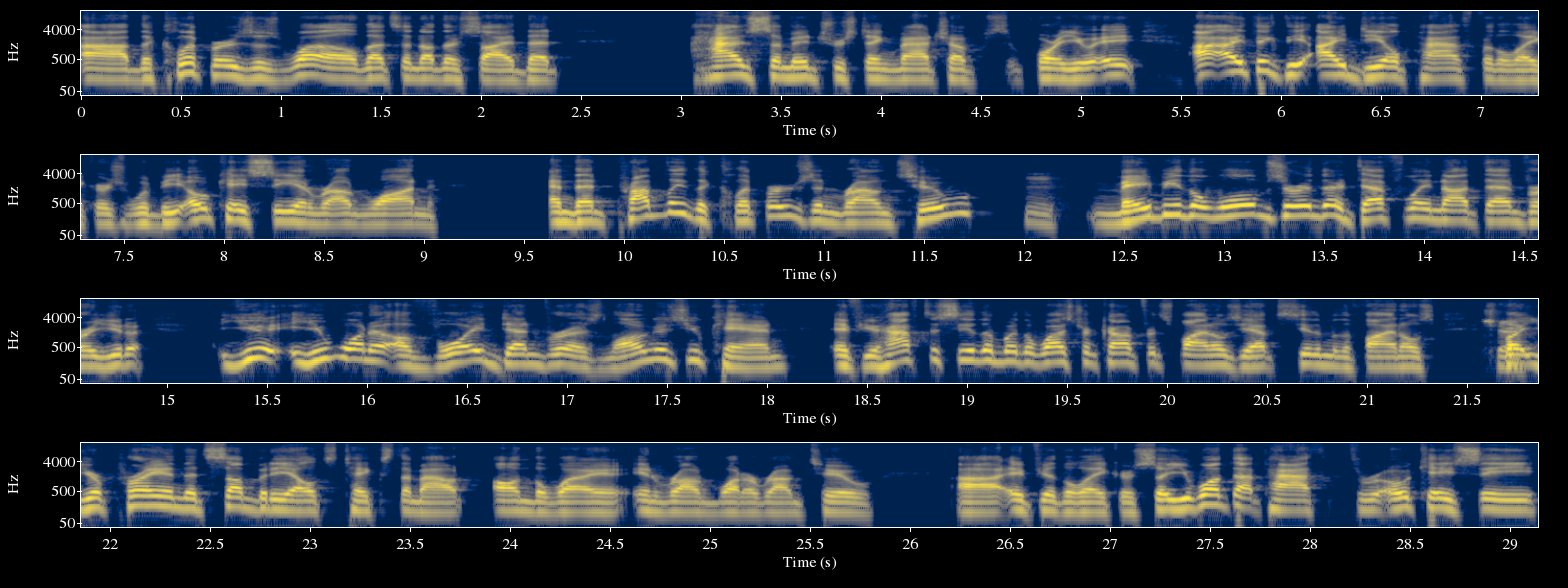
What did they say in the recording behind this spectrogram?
uh, the Clippers as well. That's another side that has some interesting matchups for you. It, I, I think the ideal path for the Lakers would be OKC in round one, and then probably the Clippers in round two. Hmm. Maybe the Wolves are in there. Definitely not Denver. You you you want to avoid Denver as long as you can. If you have to see them with the Western Conference Finals, you have to see them in the finals. Sure. But you're praying that somebody else takes them out on the way in round one or round two. Uh, if you're the Lakers, so you want that path through OKC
